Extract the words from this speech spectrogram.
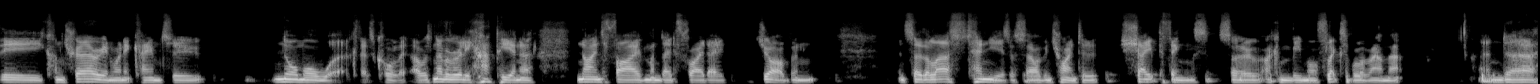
the contrarian when it came to normal work. Let's call it. I was never really happy in a nine to five, Monday to Friday job, and and so the last ten years or so, I've been trying to shape things so I can be more flexible around that. And uh,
